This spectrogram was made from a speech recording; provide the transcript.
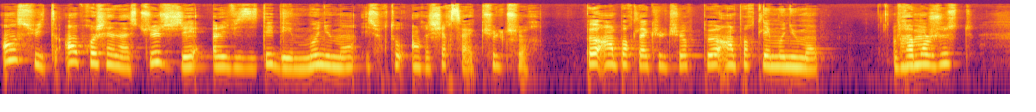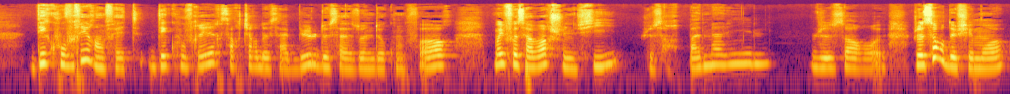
Ensuite en prochaine astuce j'ai allé visiter des monuments et surtout enrichir sa culture. Peu importe la culture peu importe les monuments vraiment juste découvrir en fait découvrir sortir de sa bulle de sa zone de confort moi il faut savoir je suis une fille je sors pas de ma ville je sors, euh, je sors de chez moi,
